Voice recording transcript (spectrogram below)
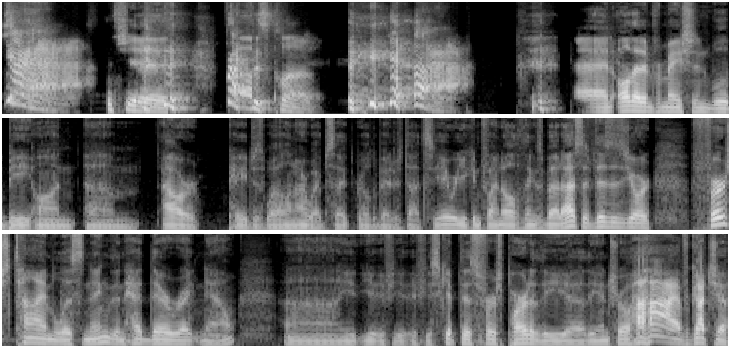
yeah. Shit. Breakfast Club. yeah. and all that information will be on um, our page as well on our website, reeldebaters.ca, where you can find all the things about us. If this is your first time listening, then head there right now. Uh, you, you, if you if you skip this first part of the uh, the intro, haha, I've got you.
